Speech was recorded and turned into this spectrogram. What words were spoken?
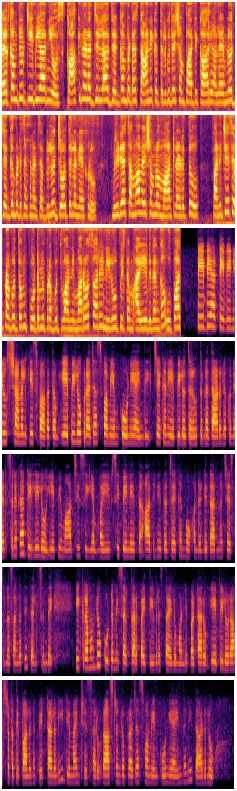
Welcome to TBR news. Kakinada జిల్లా జగ్గంపేట స్థానిక Telugu Desam party కార్యాలయంలో జగ్గంపేట శాసనసభ్యులు జ్యోతుల నెహ్రూ మీడియా సమావేశంలో మాట్లాడుతూ పనిచేసే ప్రభుత్వం కూటమి ప్రభుత్వాన్ని మరోసారి నిరూపితం అయ్యే విధంగా ఉపాధి టీబీఆర్ టీవీ న్యూస్ ఛానల్కి స్వాగతం. ఏపీలో ప్రజాస్వామ్యం కూని అయింది జగన్ ఏపీలో జరుగుతున్న దాడులకు నిరసనగా ఢిల్లీలో ఏపీ మాజీ సీఎం వైఎస్సీపీ నేత అధినేత జగన్మోహన్ రెడ్డి ధర్నా చేస్తున్న సంగతి తెలిసిందే. ఈ క్రమంలో కూటమి సర్కార్పై తీవ్రస్థాయిలో మండిపడ్డారు. ఏపీలో రాష్ట్రపతి పాలన పెట్టాలని డిమాండ్ చేశారు. రాష్ట్రంలో ప్రజాస్వామ్యం కూని అయిందని దాడులు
